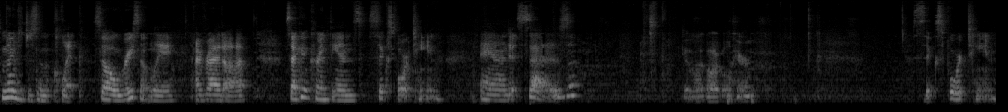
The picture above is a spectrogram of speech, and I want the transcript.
sometimes it just doesn't click. So recently, I read uh, 2 Corinthians 6.14, and it says, get my Bible here, 6.14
